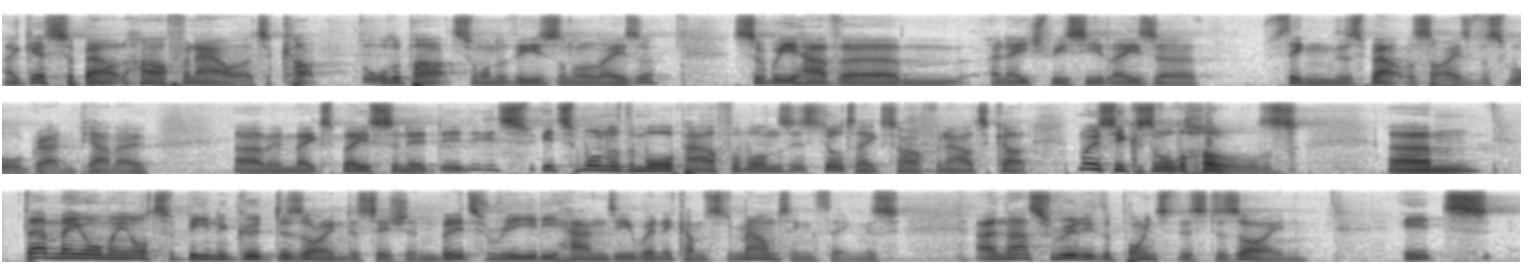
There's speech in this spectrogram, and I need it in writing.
I guess, about half an hour to cut all the parts of one of these on a laser. So we have um, an HPC laser thing that's about the size of a small grand piano um, in MakeSpace, and it, it, it's it's one of the more powerful ones. It still takes half an hour to cut, mostly because of all the holes. Um, that may or may not have been a good design decision, but it's really handy when it comes to mounting things, and that's really the point of this design. It's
